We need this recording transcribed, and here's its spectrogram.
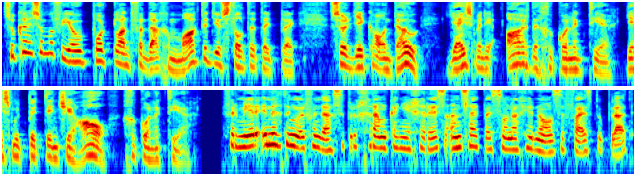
So kry sommer vir jou 'n potplant vandag en maak dit jou stilte tydplek sodat jy kan onthou jy's met die aarde gekonnekteer. Jy's met potensiaal gekonnekteer. Vir meer inligting oor vandag se program kan jy gerus aansluit by Sondagjoernaal se Facebookblad.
